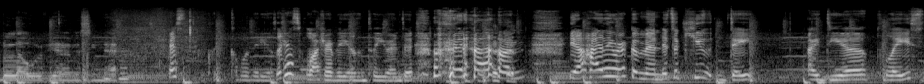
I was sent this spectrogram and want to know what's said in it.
below if you haven't seen that. Just click a couple of videos, or just watch our videos until you end it. but, um, yeah, highly recommend. It's a cute date idea place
